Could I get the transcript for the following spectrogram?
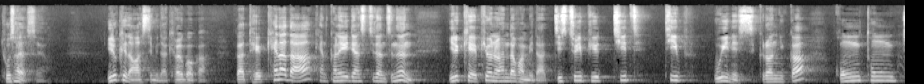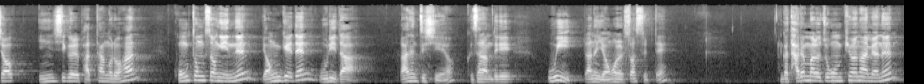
조사였어요. 이렇게 나왔습니다. 결과가. 그러니까 캐나다 Canadian student는 이렇게 표현을 한다고 합니다. distributive we-ness. 그러니까 공통적 인식을 바탕으로 한 공통성이 있는 연계된 우리다. 라는 뜻이에요. 그 사람들이 we라는 영어를 썼을 때 그러니까 다른 말로 조금 표현하면은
